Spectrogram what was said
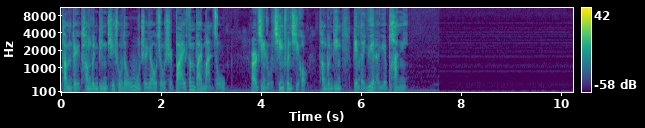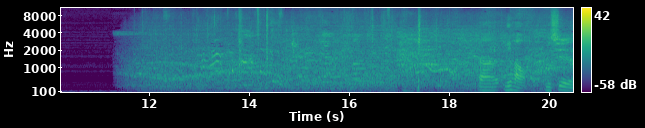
他们对唐文斌提出的物质要求是百分百满足。而进入青春期后，唐文斌变得越来越叛逆。呃，你好，你是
